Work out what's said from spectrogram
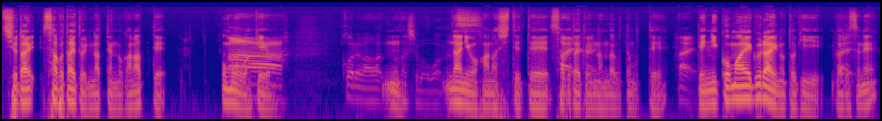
主題サブタイトルになってんのかなって思うわけよ。これはうん。私も何を話しててサブタイトルになんだろうって思って。はい。で2個前ぐらいの時がですね、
